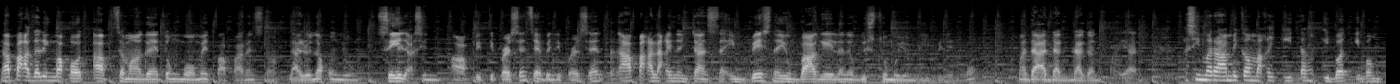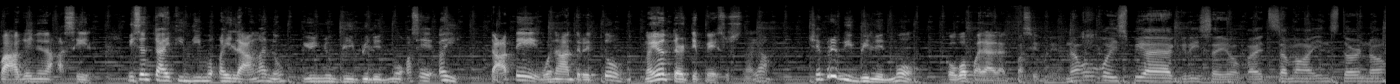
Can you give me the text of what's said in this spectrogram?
Napakadaling makot up sa mga ganitong moment, Papa Renz, no? Lalo na kung yung sale as in uh, 50%, 70%, napakalaki ng chance na imbes na yung bagay lang na gusto mo yung bibilin mo, madadagdagan pa yan. Kasi marami kang makikitang iba't ibang bagay na nakasale Minsan kahit hindi mo kailangan, no, yun yung bibilin mo. Kasi, ay, dati 100 to. Ngayon, 30 pesos na lang. Siyempre, bibilin mo. Ikaw ba palalagpasin mo yun? Naku, Koispi, I agree sa'yo. Kahit sa mga in-store, no?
